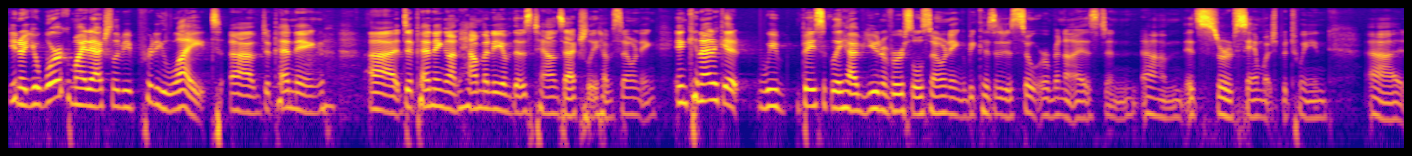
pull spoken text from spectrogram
you know your work might actually be pretty light, uh, depending uh, depending on how many of those towns actually have zoning. In Connecticut, we basically have universal zoning because it is so urbanized and um, it's sort of sandwiched between uh,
